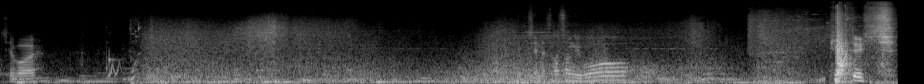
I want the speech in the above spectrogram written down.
제발 쟤는 사성이고 핏들 씨.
